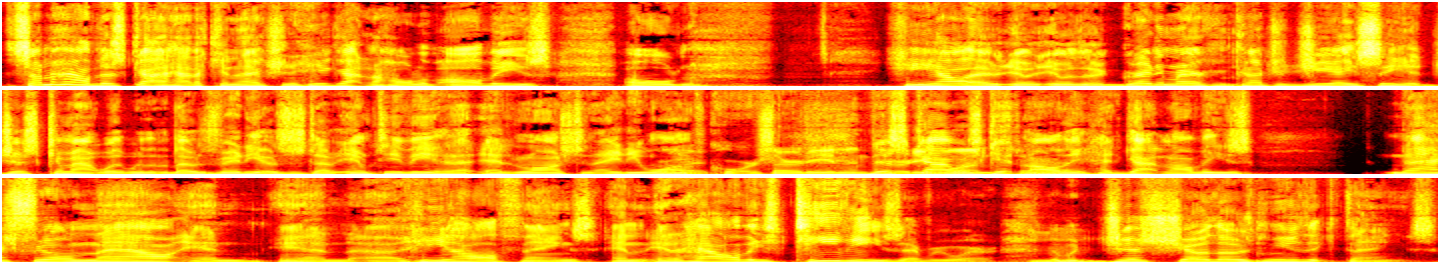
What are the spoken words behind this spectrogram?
Somehow this guy had a connection. He got gotten a hold of all these old. He it, was a Great American Country. GAC had just come out with, with those videos and stuff. MTV had, had launched in '81, of course. 30 and then This guy was 31 getting all started. the had gotten all these Nashville now and and uh, hee haw things, and it had all these TVs everywhere that would just show those music things.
